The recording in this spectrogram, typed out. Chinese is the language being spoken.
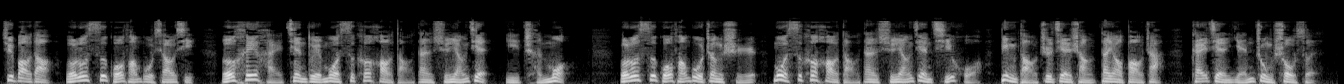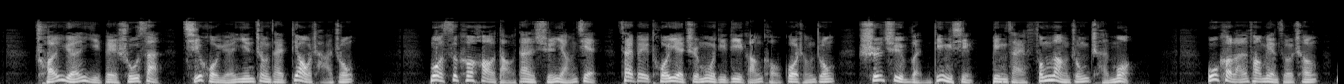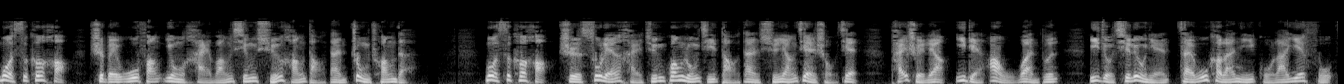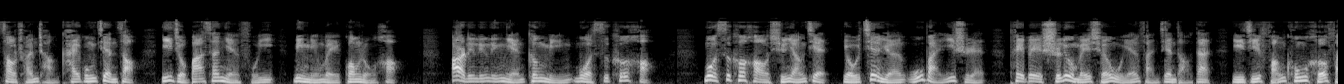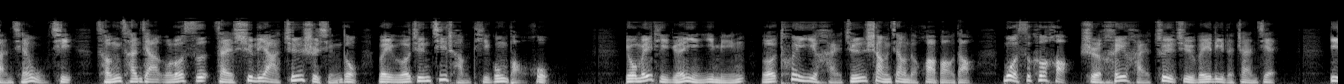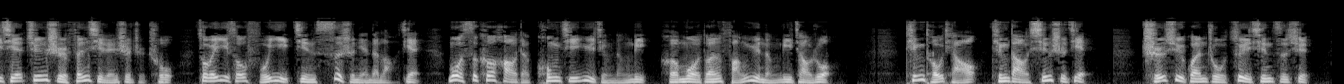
据报道，俄罗斯国防部消息，俄黑海舰队莫斯科号导弹巡洋舰已沉没。俄罗斯国防部证实，莫斯科号导弹巡洋舰起火，并导致舰上弹药爆炸，该舰严重受损，船员已被疏散，起火原因正在调查中。莫斯科号导弹巡洋舰在被拖曳至目的地港口过程中失去稳定性，并在风浪中沉没。乌克兰方面则称，莫斯科号是被乌方用海王星巡航导弹重创的。莫斯科号是苏联海军光荣级导弹巡洋舰首舰，排水量一点二五万吨。一九七六年在乌克兰尼古拉耶夫造船厂开工建造，一九八三年服役，命名为光荣号。二零零零年更名莫斯科号。莫斯科号巡洋舰有舰员五百一十人，配备十六枚玄武岩反舰导弹以及防空和反潜武器，曾参加俄罗斯在叙利亚军事行动，为俄军机场提供保护。有媒体援引一名俄退役海军上将的话报道，莫斯科号是黑海最具威力的战舰。一些军事分析人士指出，作为一艘服役近四十年的老舰，莫斯科号的空机预警能力和末端防御能力较弱。听头条，听到新世界，持续关注最新资讯。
